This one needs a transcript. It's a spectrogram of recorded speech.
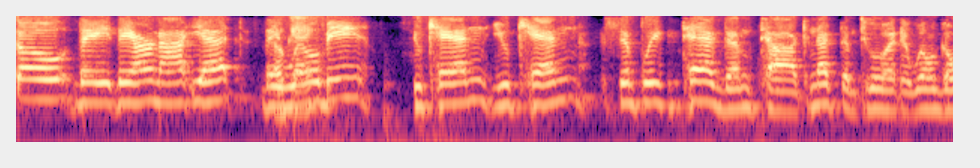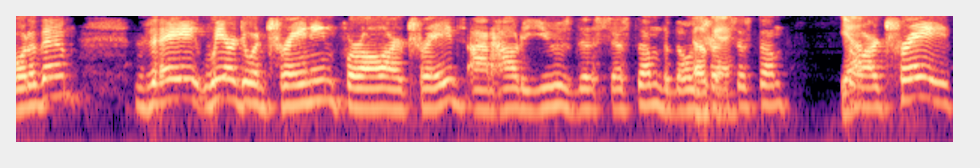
So they they are not yet. They okay. will be. You can you can simply tag them to uh, connect them to it. It will go to them. They we are doing training for all our trades on how to use this system, the building okay. system. Yep. So our trades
